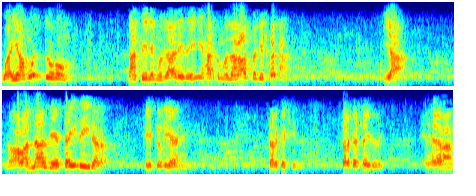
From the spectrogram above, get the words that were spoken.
ويمدهم دا فعل مضارع دی یعنی حرف مضارعات پکې شته کنه یا نو الله زیتای دی لره په توغیان سرکشی دی سرکشی دی حیران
